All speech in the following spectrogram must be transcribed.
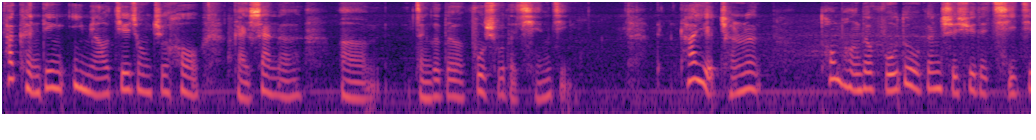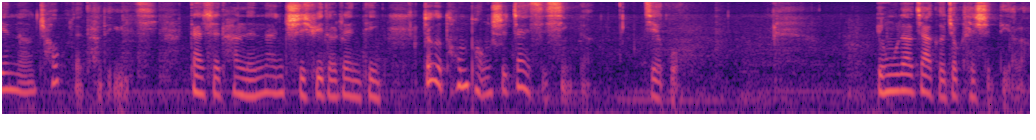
他肯定疫苗接种之后改善了呃整个的复苏的前景，他也承认通膨的幅度跟持续的期间呢超过了他的预期，但是他仍然持续的认定这个通膨是暂时性的，结果原物料价格就开始跌了，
